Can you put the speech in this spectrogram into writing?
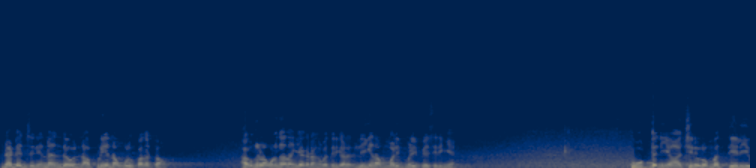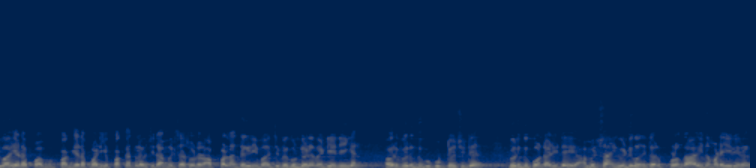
என்ன டென்ஷன் என்ன இந்த ஒன்று அப்படி என்ன உங்களுக்கு பதட்டம்? அவங்கெல்லாம் ஒழுங்காக தான் கேட்குறாங்க பத்திரிக்கையாளர் நீங்கள் தான் மலிப்பு மலிப்பு பேசுகிறீங்க கூட்டணி ஆட்சின்னு ரொம்ப தெளிவாக எடப்பா ப- எடப்பாடியை பக்கத்தில் வச்சுட்டு அமித்ஷா சொல்கிறார் அப்போல்லாம் தைரியமாக இருந்துச்சு. வெகுண்டு எழ வேண்டிய நீங்கள் அவர் விருந்துக்கு கூப்பிட்டு வச்சுட்டு விருந்து கொண்டாடிட்டு அமித்ஷா எங்கள் வீட்டுக்கு வந்துட்டார். புலங்காயுதம் அடைகிறீர்கள்.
